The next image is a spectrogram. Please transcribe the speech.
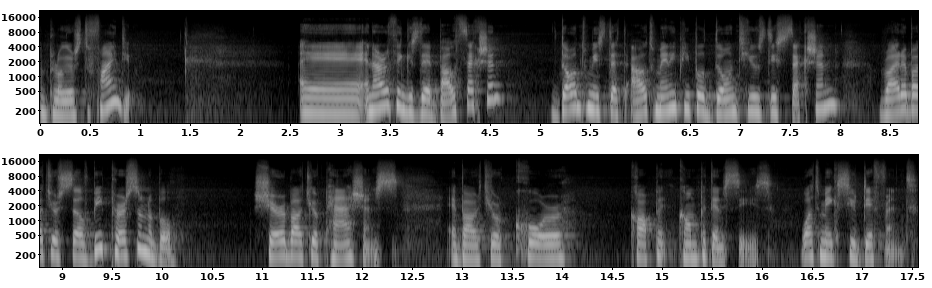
employers to find you. Uh, another thing is the about section. Don't miss that out. Many people don't use this section. Write about yourself, be personable, share about your passions, about your core comp- competencies, what makes you different,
